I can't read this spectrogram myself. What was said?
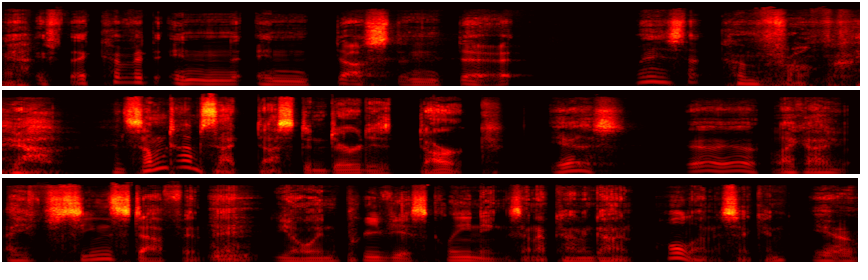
Yeah. If they're covered in in dust and dirt, where's that come from? Yeah. And sometimes that dust and dirt is dark. yes. Yeah, yeah, Like I, I've seen stuff in, you know, in previous cleanings and I've kind of gone, hold on a second. yeah.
